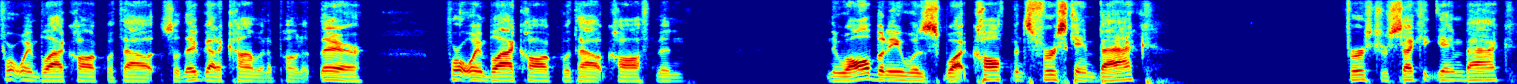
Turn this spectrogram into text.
Fort Wayne Blackhawk without. So they've got a common opponent there. Fort Wayne Blackhawk without Kaufman. New Albany was what Kaufman's first game back, first or second game back.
